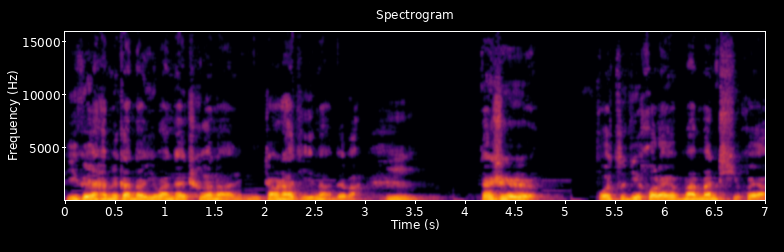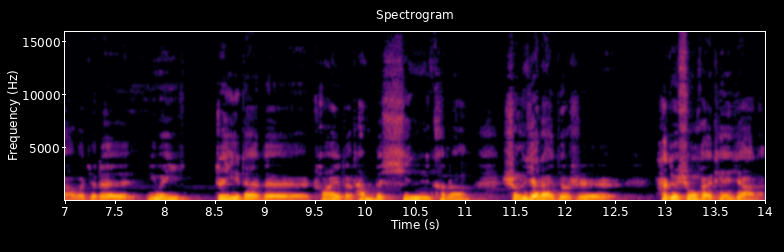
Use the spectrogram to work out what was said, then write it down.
一个月还没干到一万台车呢，你着啥急呢，对吧？嗯但是我自己后来慢慢体会啊，我觉得因为这一代的创业者，他们的心可能生下来就是他就胸怀天下的，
